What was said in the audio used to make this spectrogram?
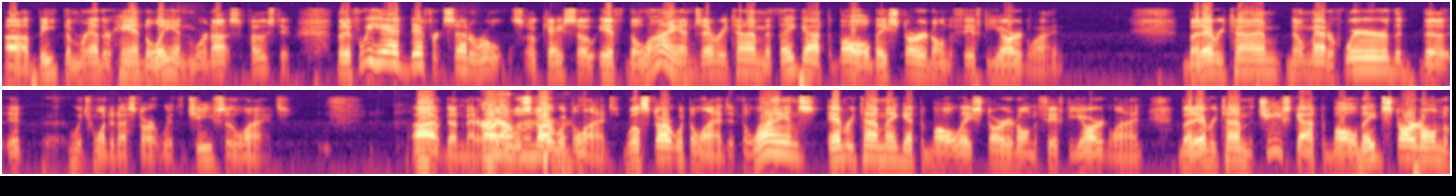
uh, beat them rather handily and we're not supposed to. But if we had different set of rules, okay, so if the Lions every time that they got the ball, they started on the 50 yard line. But every time, no matter where the the it, which one did I start with, the Chiefs or the Lions? Uh, it doesn't matter. All right, we'll start with the Lions. We'll start with the Lions. If the Lions, every time they get the ball, they started on the 50 yard line, but every time the Chiefs got the ball, they'd start on the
